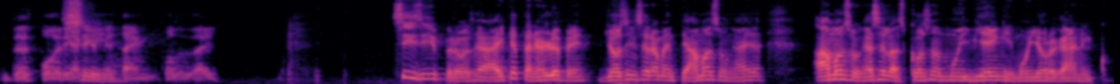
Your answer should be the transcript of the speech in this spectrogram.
Entonces, podría que metan cosas ahí. Sí, sí, pero o sea, hay que tenerle fe. Yo, sinceramente, Amazon, Amazon hace las cosas muy bien y muy orgánico.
